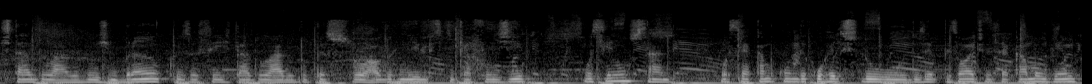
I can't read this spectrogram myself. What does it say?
está do lado dos brancos ou se está do lado do pessoal, dos negros que quer fugir. Você não sabe. Você acaba com o decorrer dos, do, dos episódios, você acaba vendo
